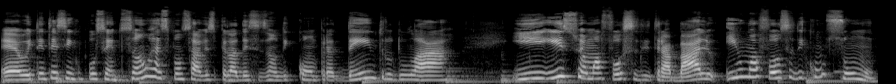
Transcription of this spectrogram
é, 85% são responsáveis pela decisão de compra dentro do lar. E isso é uma força de trabalho e uma força de consumo.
